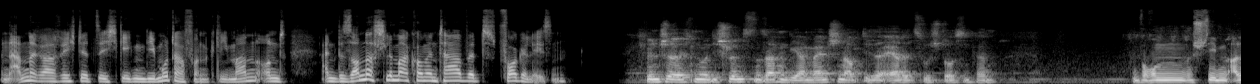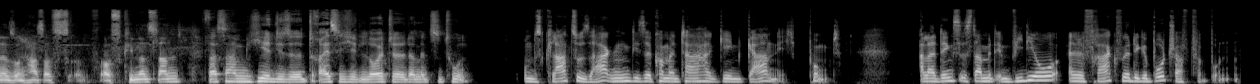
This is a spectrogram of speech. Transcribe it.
Ein anderer richtet sich gegen die Mutter von Kliman und ein besonders schlimmer Kommentar wird vorgelesen. Ich wünsche euch nur die schlimmsten Sachen, die einem Menschen auf dieser Erde zustoßen kann. Warum schieben alle so einen Hass aufs, aufs Klimansland? Was haben hier diese 30 Leute damit zu tun? Um es klar zu sagen, diese Kommentare gehen gar nicht. Punkt. Allerdings ist damit im Video eine fragwürdige Botschaft verbunden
